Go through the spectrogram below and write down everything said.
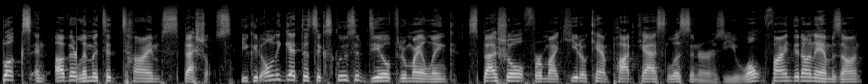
books, and other limited time specials. You could only get this exclusive deal through my link, special for my Keto Kamp podcast listeners. You won't find it on Amazon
